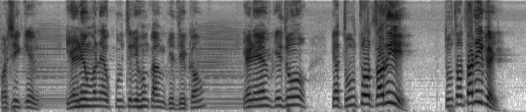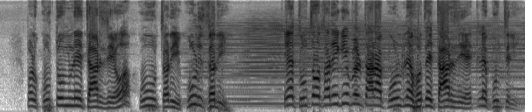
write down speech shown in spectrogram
પછી કે, એણે મને કૂતરી શું કામ કીધી કહું? એણે એમ કીધું કે તું તો તરી, તું તો તરી ગઈ. પણ કુટુંબને તારજે હો, કુ તરી, કુળ તરી. એ તું તો તરી ગઈ, પણ તારા કુળને હોતે તારજે એટલે કૂતરી.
